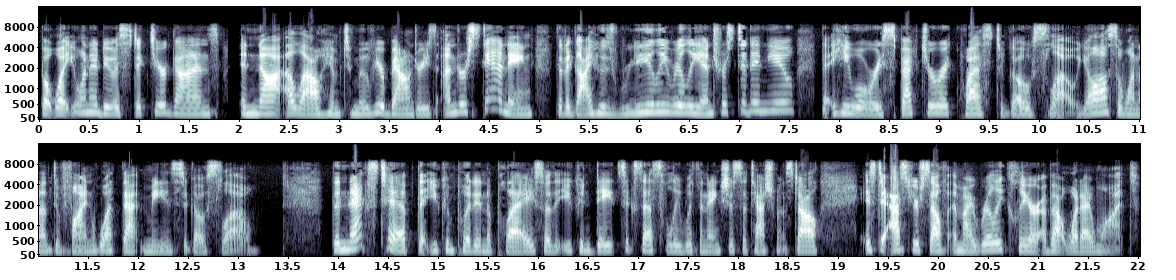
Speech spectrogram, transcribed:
But what you want to do is stick to your guns and not allow him to move your boundaries, understanding that a guy who's really, really interested in you, that he will respect your request to go slow. You'll also want to define what that means to go slow. The next tip that you can put into play so that you can date successfully with an anxious attachment style is to ask yourself, Am I really clear about what I want?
